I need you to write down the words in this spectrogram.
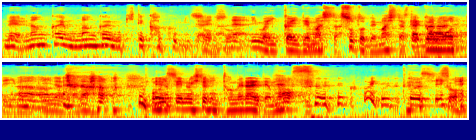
うんで、ね何回も何回も来て書くみたいうなね今1回出ました、外出ましたけどって言いなうん。言いながら お店の人に止められても。すごい鬱陶しいそう。ね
